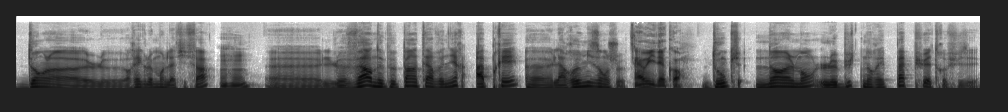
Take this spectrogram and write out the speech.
dans le règlement de la FIFA, Mhm. euh, le VAR ne peut pas intervenir après la remise en jeu. Ah oui, d'accord. Donc normalement, le but n'aurait pas pu être refusé.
